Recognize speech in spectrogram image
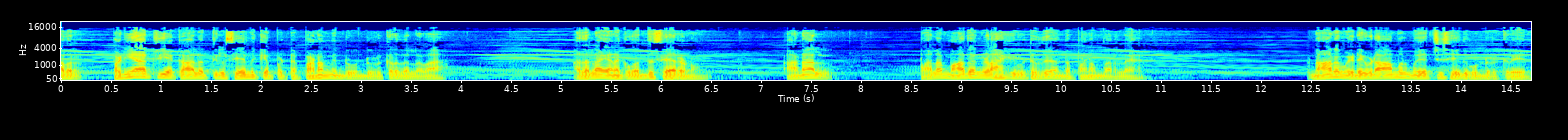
அவர் பணியாற்றிய காலத்தில் சேமிக்கப்பட்ட பணம் என்று ஒன்று இருக்கிறது அல்லவா அதெல்லாம் எனக்கு வந்து சேரணும். ஆனால் பல மாதங்களாகிவிட்டது அந்த பணம் வரல. நானும் இடைவிடாமல் முயற்சி செய்து கொண்டிருக்கிறேன்.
